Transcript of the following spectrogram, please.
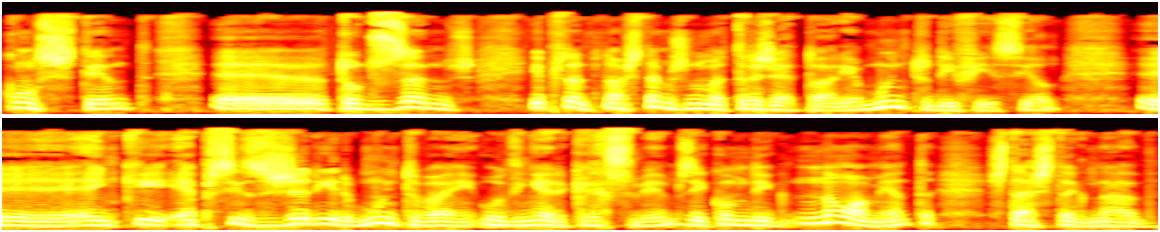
consistente eh, todos os anos. E, portanto, nós estamos numa trajetória muito difícil eh, em que é preciso gerir muito bem o dinheiro que recebemos e, como digo, não aumenta, está estagnado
